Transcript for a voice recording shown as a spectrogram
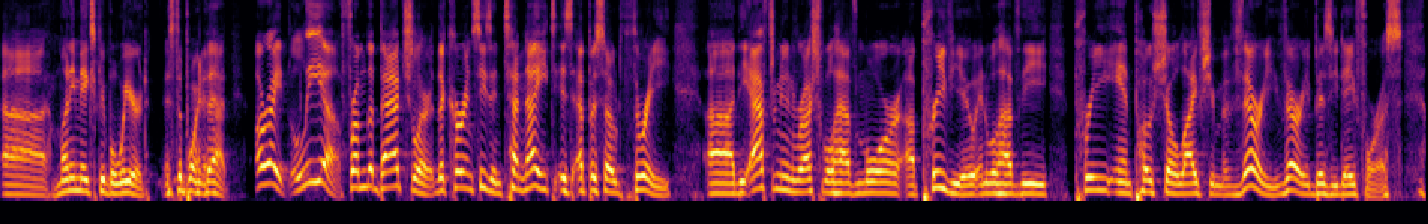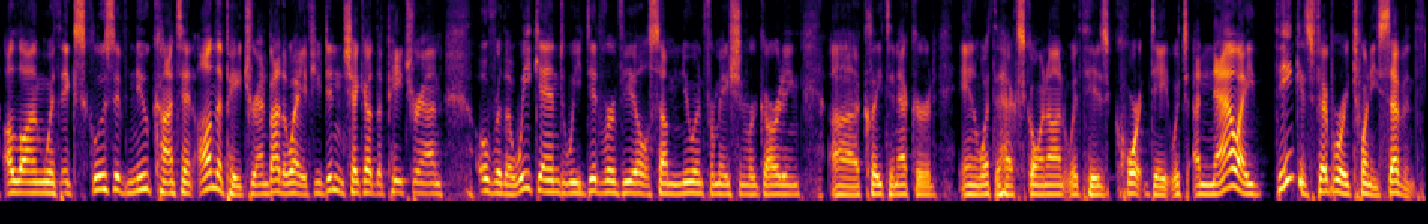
Uh, money makes people weird. Is the point of that. All right, Leah from The Bachelor, the current season. Tonight is episode three. Uh, the afternoon rush will have more uh, preview and we'll have the pre and post show live stream. A very, very busy day for us, along with exclusive new content on the Patreon. By the way, if you didn't check out the Patreon over the weekend, we did reveal some new information regarding uh, Clayton Echard and what the heck's going on with his court date, which uh, now I think is February 27th.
